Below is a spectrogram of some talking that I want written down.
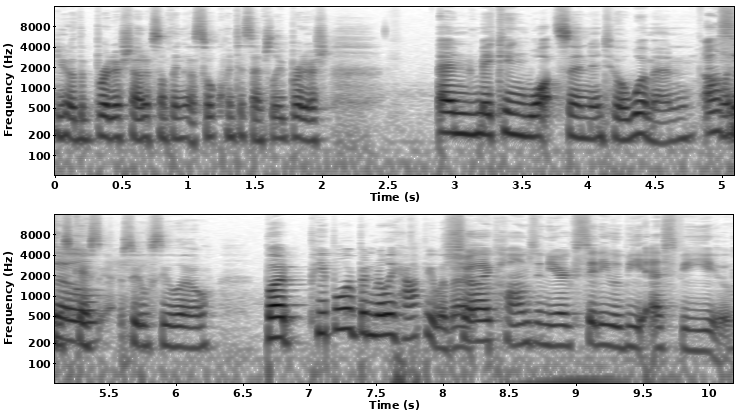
you know the British out of something that's so quintessentially British, and making Watson into a woman. well, in this case, Lucy Liu. But people have been really happy with it. Sherlock Holmes in New York City would be SVU.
